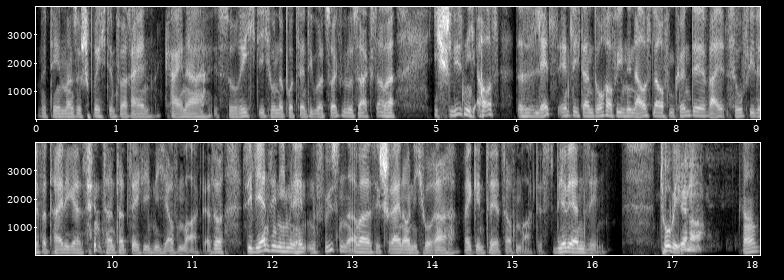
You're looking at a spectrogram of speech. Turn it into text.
mit denen man so spricht im Verein, keiner ist so richtig hundertprozentig überzeugt, wie du sagst. Aber ich schließe nicht aus, dass es letztendlich dann doch auf ihn hinauslaufen könnte, weil so viele Verteidiger sind dann tatsächlich nicht auf dem Markt. Also sie wehren sich nicht mit Händen und Füßen, aber sie schreien auch nicht Hurra, weil Ginter jetzt auf dem Markt ist. Wir werden sehen. Tobi. Genau. Ja,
